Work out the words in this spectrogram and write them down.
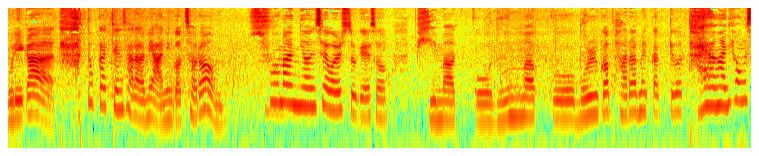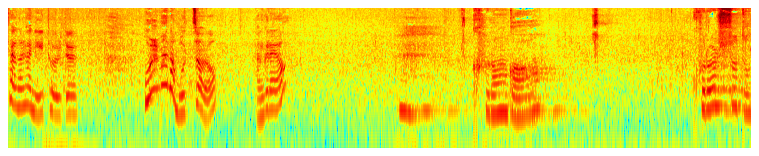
우리가 다 똑같은 사람이 아닌 것처럼 수만 년 세월 속에서 비 맞고 눈 맞고 물과 바람에 깎여 다양한 형상을 한 이 돌들 얼마나 멋져요? 안 그래요? 그런가? 그럴 수도.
